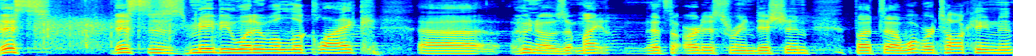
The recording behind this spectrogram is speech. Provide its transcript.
this, this is maybe what it will look like. Uh, who knows? It might. That's the artist's rendition. But uh, what we're talking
